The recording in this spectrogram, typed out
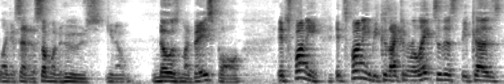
like I said, as someone who's, you know, knows my baseball, it's funny. It's funny because I can relate to this because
